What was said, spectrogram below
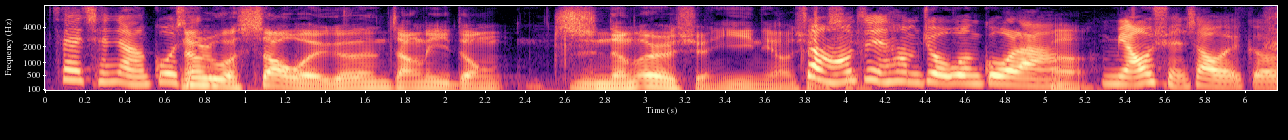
在成长的过程，那如果少伟哥跟张立东只能二选一，你要选？这好像之前他们就有问过啦，嗯、秒选少伟哥。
